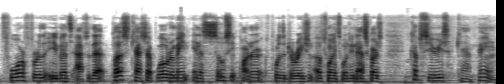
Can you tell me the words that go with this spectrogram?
for further events after that. Plus, Cash App will remain an associate partner for the duration of 2020 NASCAR's Cup Series campaign.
